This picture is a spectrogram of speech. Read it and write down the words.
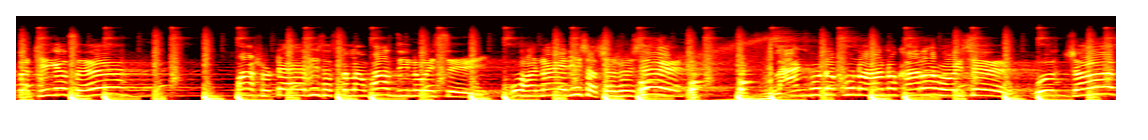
মোতা ঠিক আছে। পাঁচশো টাকা রিচার্জ করলাম, পাঁচ দিন হয়েছে ও নাই রিচার্জ শেষ হয়েছে লাইন বোর্ডে কোনো হানো খারাপ হয়েছে বুঝছস?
